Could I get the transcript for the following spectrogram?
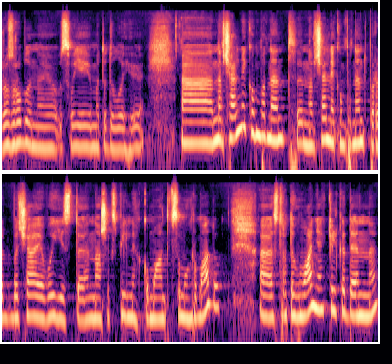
розробленою своєю методологією. Е, Навчальний компонент. Навчальний компонент передбачає виїзд е, наших спільних команд в саму громаду, Е, стратегування кількаденне.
